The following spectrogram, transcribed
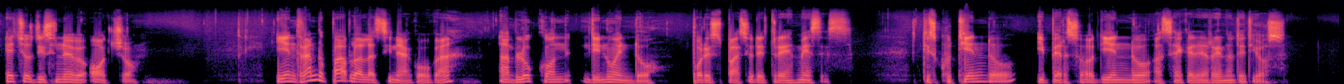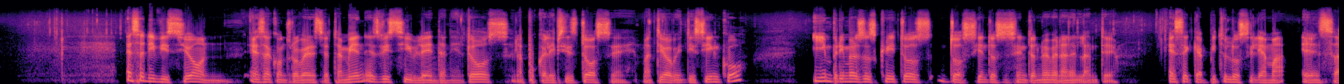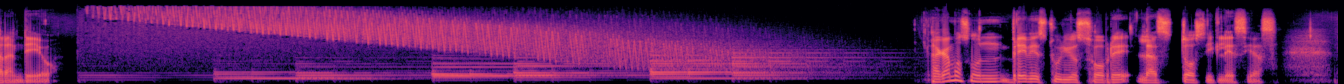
Hechos 19:8. Y entrando Pablo a la sinagoga, habló con denuendo por espacio de tres meses, discutiendo y persuadiendo acerca del reino de Dios. Esa división, esa controversia también es visible en Daniel 2, en Apocalipsis 12, Mateo 25 y en primeros escritos 269 en adelante. Ese capítulo se llama El zarandeo. Hagamos un breve estudio sobre las dos iglesias.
